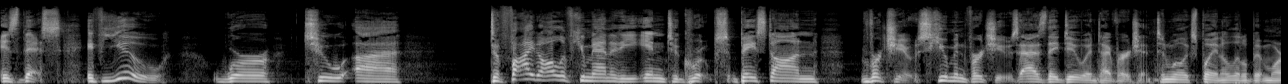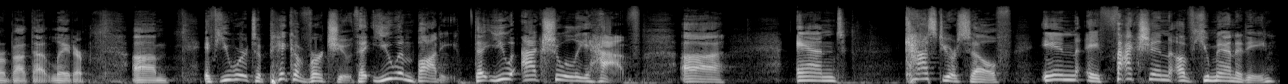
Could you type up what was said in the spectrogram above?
is this: if you were to uh, divide all of humanity into groups based on virtues, human virtues, as they do in Divergent. And we'll explain a little bit more about that later. Um, if you were to pick a virtue that you embody, that you actually have, uh, and cast yourself in a faction of humanity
